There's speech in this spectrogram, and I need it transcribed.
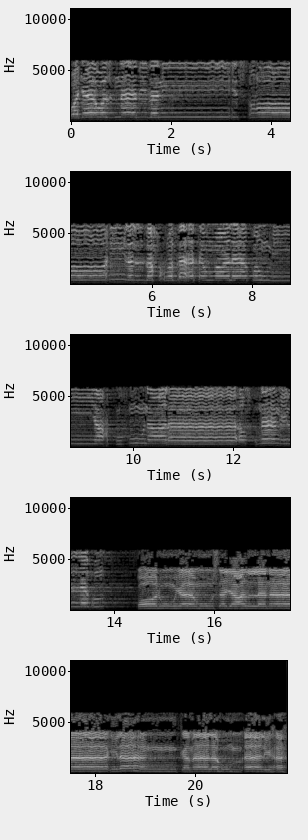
وجاوزنا ببني إسرائيل البحر فأتوا على قوم يعكفون قالوا يا موسى اجعل لنا إلها كما لهم آلهة.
